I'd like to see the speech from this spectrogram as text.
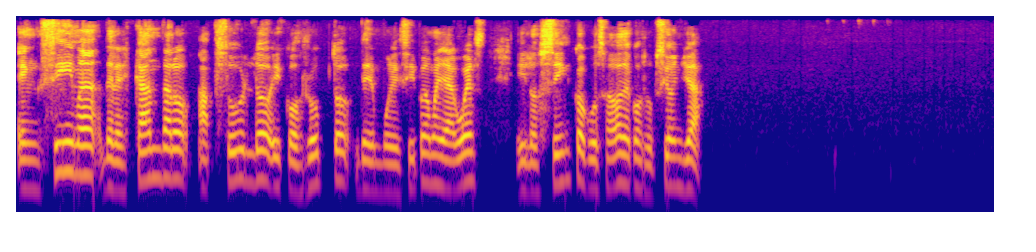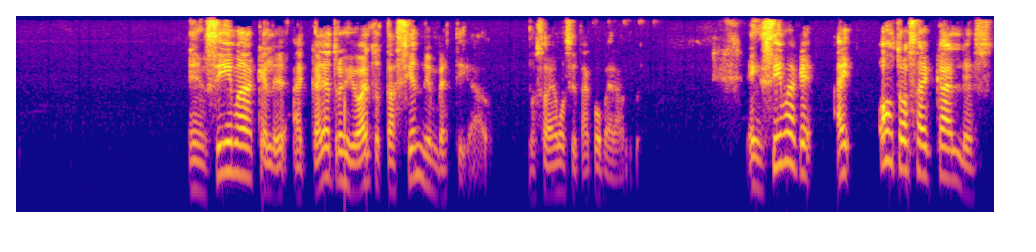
encima del escándalo absurdo y corrupto del municipio de Mayagüez y los cinco acusados de corrupción ya. Encima que el alcalde de Trujillo Alto está siendo investigado. No sabemos si está cooperando. Encima que hay otros alcaldes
